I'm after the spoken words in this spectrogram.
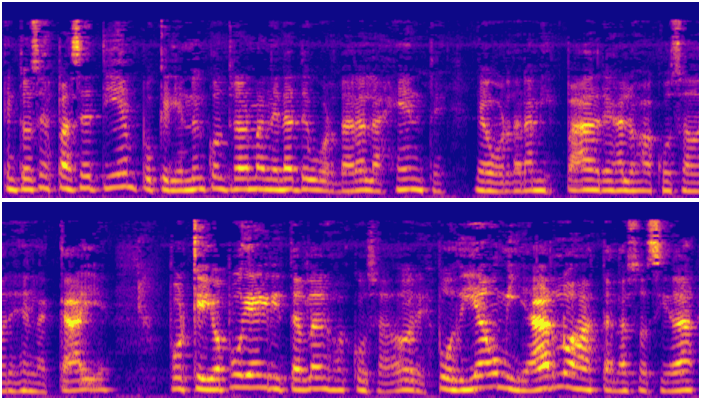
Entonces pasé tiempo queriendo encontrar maneras de abordar a la gente, de abordar a mis padres, a los acosadores en la calle, porque yo podía gritarle a los acosadores, podía humillarlos hasta la sociedad,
